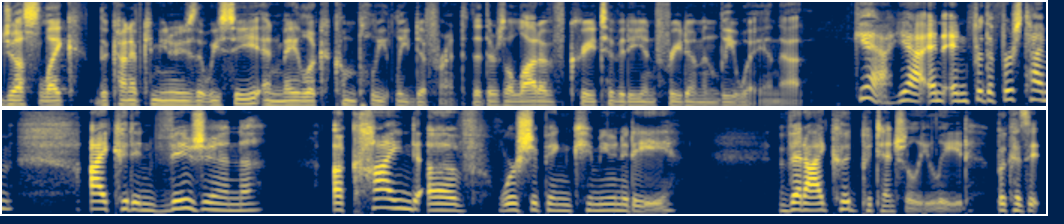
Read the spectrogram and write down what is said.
just like the kind of communities that we see and may look completely different. That there's a lot of creativity and freedom and leeway in that. Yeah, yeah. And and for the first time I could envision a kind of worshiping community that I could potentially lead because it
